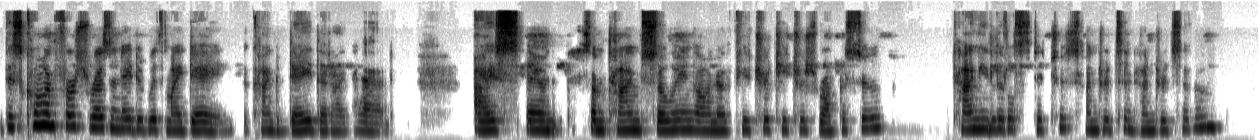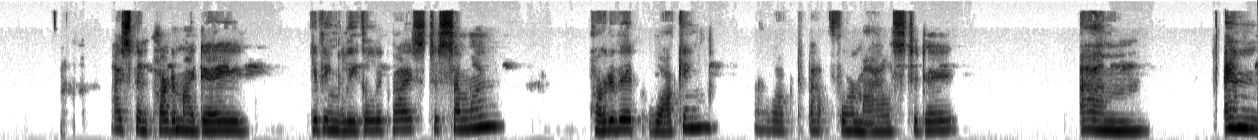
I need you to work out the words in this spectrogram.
this koan first resonated with my day, the kind of day that I've had. I spent some time sewing on a future teacher's rakusu, tiny little stitches, hundreds and hundreds of them. I spent part of my day giving legal advice to someone, part of it walking I walked about four miles today. Um, and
